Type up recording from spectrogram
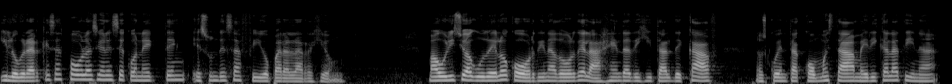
y lograr que esas poblaciones se conecten es un desafío para la región. Mauricio Agudelo, coordinador de la Agenda Digital de CAF, nos cuenta cómo está América Latina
